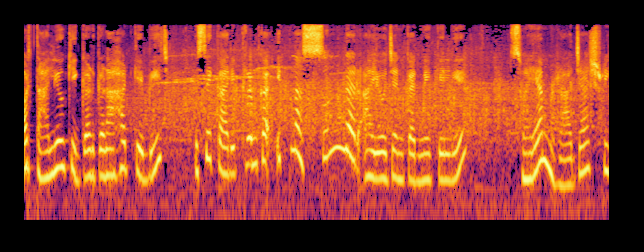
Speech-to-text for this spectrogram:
और तालियों की गड़गड़ाहट के बीच उसे कार्यक्रम का इतना सुंदर आयोजन करने के लिए स्वयं राजा श्री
